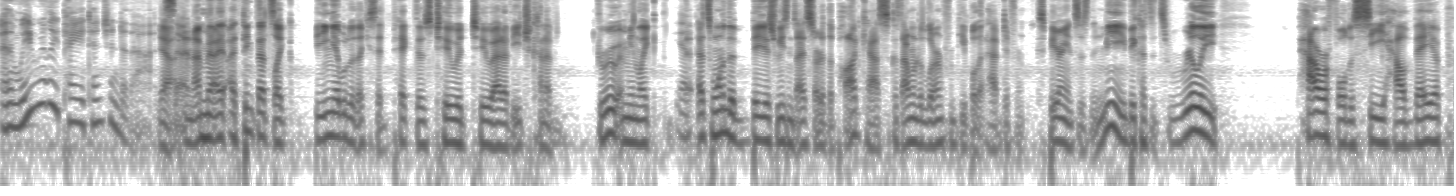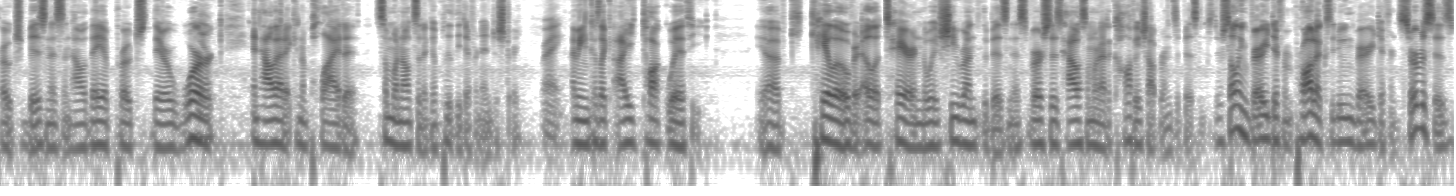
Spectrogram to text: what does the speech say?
And we really pay attention to that. Yeah, So- and I mean, I, I think that's like being able to, like you said, pick those two and two out of each kind of group. I mean, like Yeah. that's one of the biggest reasons I started the podcast because I wanted to learn from people that have different experiences than me because it's really powerful to see how they approach business and how they approach their work and how that it can apply to someone else in a completely different industry. right. I mean, because like I talk with, uh, Kayla over at Elatere and the way she runs the business versus how someone at a coffee shop runs a business. They're selling very different products, they're doing very different services,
